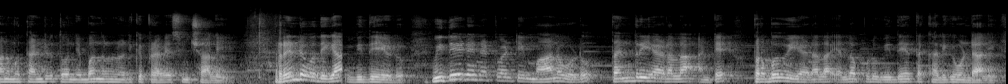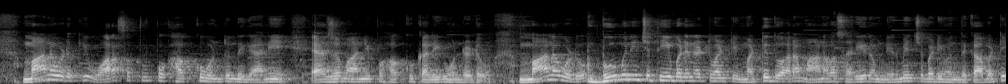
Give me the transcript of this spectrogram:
మనము తండ్రితో నిబంధనలోనికి ప్రవేశించాలి. రెండవదిగా విధేయుడు. విధేయుడైనటువంటి మానవుడు తండ్రి ఏడల అంటే ప్రభువు ఏడల ఎల్లప్పుడూ విధేయత కలిగి ఉండాలి. మానవుడికి వారసత్వపు హక్కు ఉంటుంది కానీ యాజమాన్యపు హక్కు కలిగి ఉండడు. మానవుడు భూమి నుంచి తీయబడినటువంటి మట్టి ద్వారా మానవ శరీరం నిర్మించబడి ఉంది కాబట్టి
